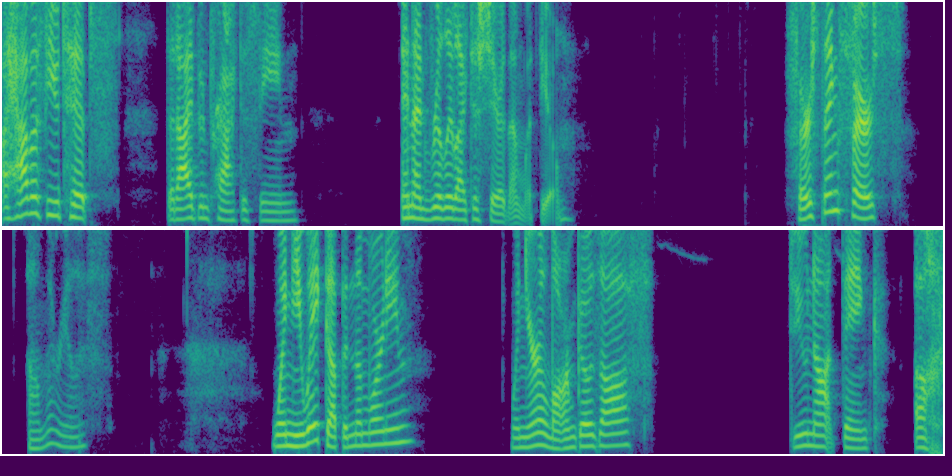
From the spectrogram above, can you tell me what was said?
I have a few tips that I've been practicing, and I'd really like to share them with you. First things first, I'm the realist. When you wake up in the morning, when your alarm goes off, do not think, ugh,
